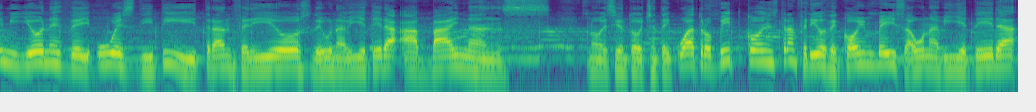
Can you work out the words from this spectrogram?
eh, millones de USDT transferidos de una billetera a Binance. 984 bitcoins transferidos de Coinbase a una billetera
